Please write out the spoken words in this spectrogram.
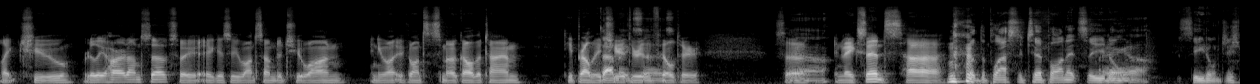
like chew really hard on stuff. So I guess if he wants something to chew on, and he want, if he wants to smoke all the time, he'd probably chew through the filter. So Yeah. it makes sense, huh? Put the plastic tip on it so you there don't you so you don't just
